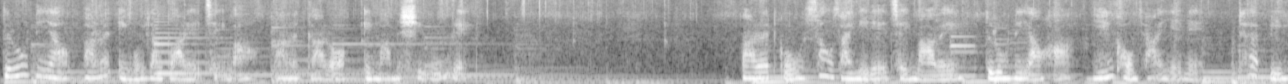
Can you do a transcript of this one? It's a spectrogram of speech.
သူတို့နှစ်ယောက်ဗာရက်အိမ်ကိုရောက်သွားတဲ့အချိန်မှာဗာရက်ကတော့အိမ်မှာမရှိဘူးတဲ့ဗာရက်ကိုစောင့်ဆိုင်နေတဲ့အချိန်မှာပဲသူတို့နှစ်ယောက်ဟာငင်းခုန်ကြရင်းနဲ့ထပ်ပြီး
